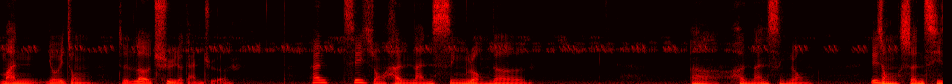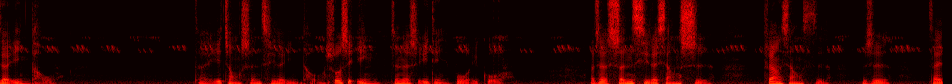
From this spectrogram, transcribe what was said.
蛮有一种就是乐趣的感觉，但是一种很难形容的。呃，很难形容一种神奇的影头，对，一种神奇的影头，说是影，真的是一点也不为过，而且神奇的相似，非常相似，就是在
